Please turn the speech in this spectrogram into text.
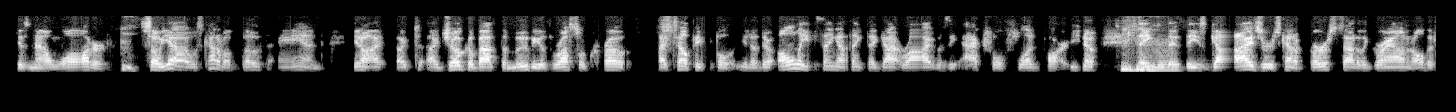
is now water. Hmm. So yeah, it was kind of a both and. You know, I, I I joke about the movie with Russell Crowe. I tell people, you know, the only thing I think they got right was the actual flood part. You know, thing Mhm. that these geysers kind of burst out of the ground and all this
